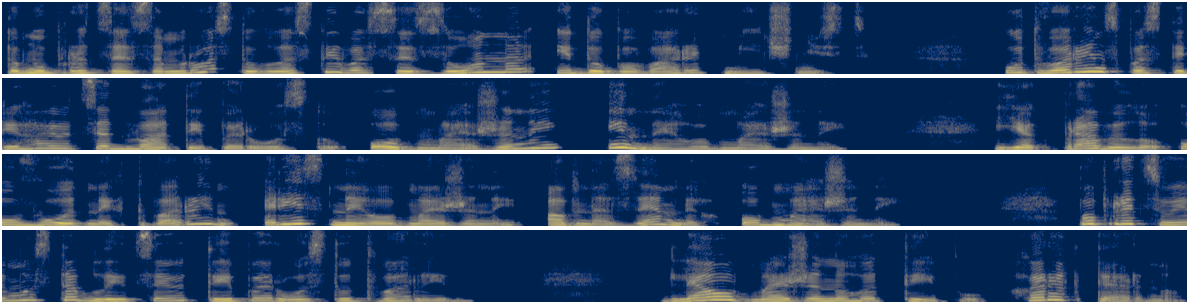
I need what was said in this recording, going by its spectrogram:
тому процесам росту властива сезонна і добова ритмічність. У тварин спостерігаються два типи росту обмежений і необмежений. Як правило, у водних тварин ріст не обмежений, а в наземних обмежений. Попрацюємо з таблицею типи росту тварин. Для обмеженого типу характерно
